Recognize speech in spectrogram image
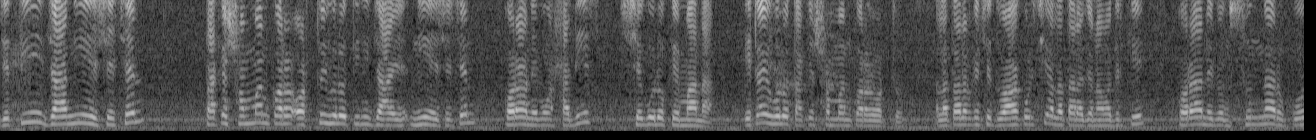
যে তিনি যা নিয়ে এসেছেন, তাকে সম্মান করার অর্থই হলো তিনি যা নিয়ে এসেছেন, কোরআন এবং হাদিস, সেগুলোকে মানা। এটাই হলো তাকে সম্মান করার অর্থ। আল্লাহ তালার কাছে দোয়া করছি, আল্লাহ তালা যেন আমাদেরকে কোরআন এবং সুন্নার উপর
